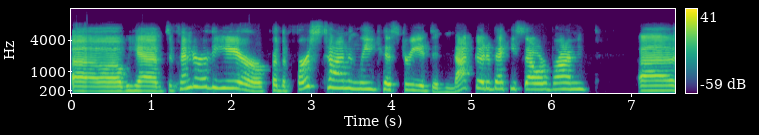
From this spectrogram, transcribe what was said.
Uh, we have Defender of the Year. For the first time in league history, it did not go to Becky Sauerbrunn. Uh,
